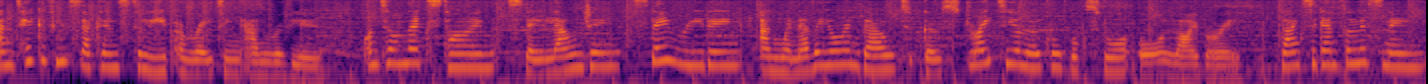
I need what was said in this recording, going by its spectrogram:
and take a few seconds to leave a rating and review. Until next time, stay lounging, stay reading, and whenever you're in doubt, go straight to your local bookstore or library. Thanks again for listening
